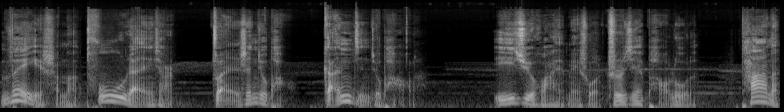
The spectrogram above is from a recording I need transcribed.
为什么突然一下转身就跑，赶紧就跑了，一句话也没说，直接跑路了？他呢，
